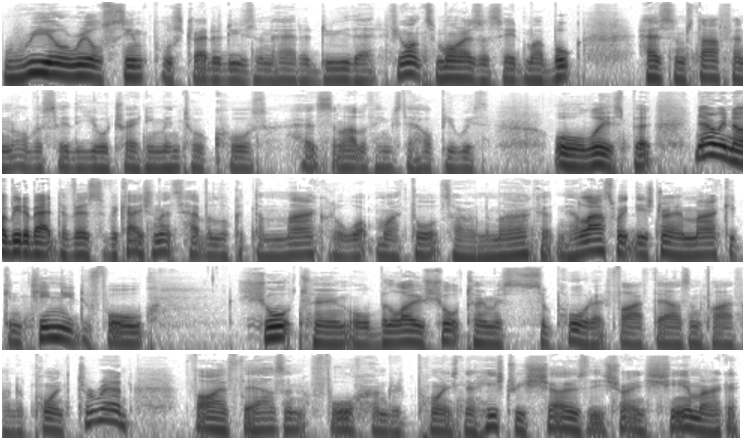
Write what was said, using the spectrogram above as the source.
Real, real simple strategies on how to do that. If you want some more, as I said, my book has some stuff, and obviously the Your Trading Mentor course has some other things to help you with all this. But now we know a bit about diversification, let's have a look at the market or what my thoughts are on the market. Now, last week the Australian market continued to fall short term or below short term support at 5,500 points to around 5,400 points. Now, history shows the Australian share market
